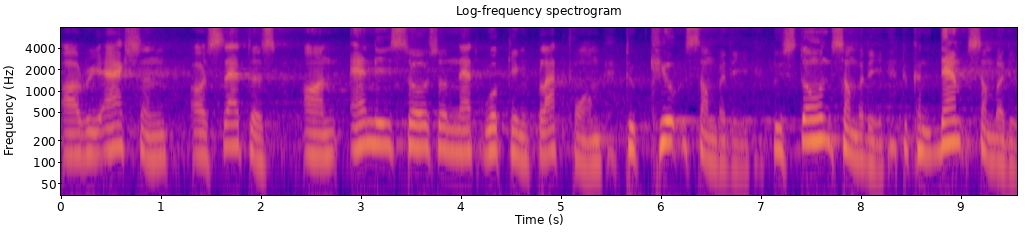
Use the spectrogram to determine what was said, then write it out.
or reaction or status on any social networking platform to kill somebody, to stone somebody, to condemn somebody.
